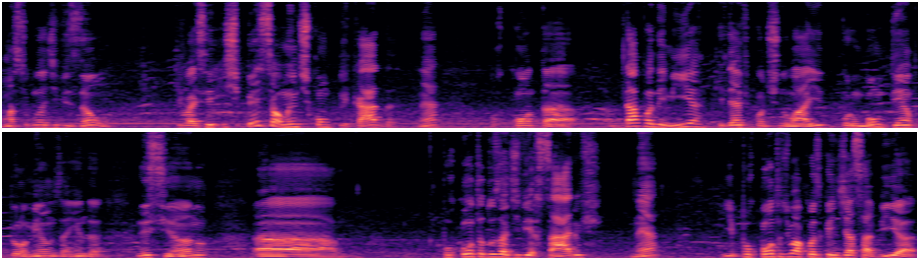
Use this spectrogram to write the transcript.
uma segunda divisão que vai ser especialmente complicada, né? Por conta da pandemia, que deve continuar aí por um bom tempo, pelo menos ainda nesse ano. Ah, por conta dos adversários, né? E por conta de uma coisa que a gente já sabia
